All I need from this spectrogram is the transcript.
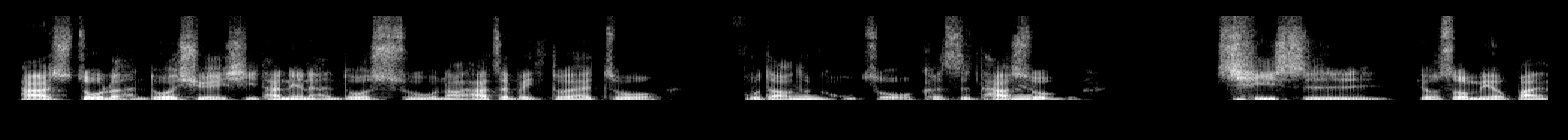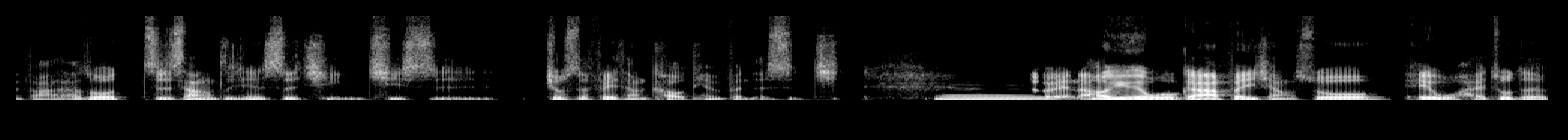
他做了很多学习，他念了很多书，然后他这辈子都在做辅导的工作。可是他说，其实有时候没有办法。他说智商这件事情其实就是非常靠天分的事情。嗯，对，然后因为我跟他分享说，哎，我还做的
